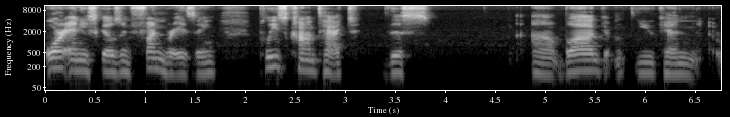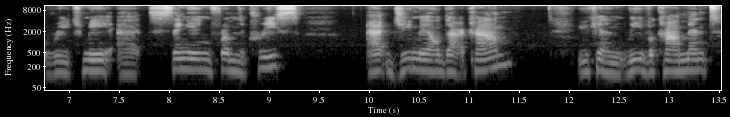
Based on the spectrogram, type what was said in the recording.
or any skills in fundraising, please contact this uh, blog. You can reach me at singing from the crease at gmail.com. You can leave a comment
